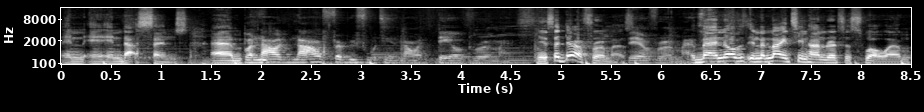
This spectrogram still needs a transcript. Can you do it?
in in, in that sense. Um, But now, now February 14th is now a day of romance. it's a day of romance. Day of romance. But in the 1900s as well, um,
